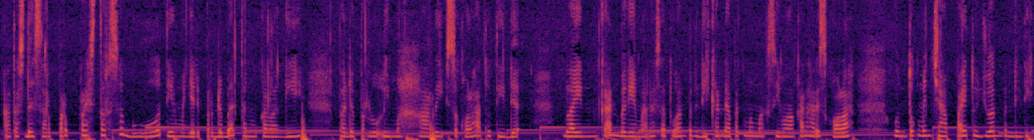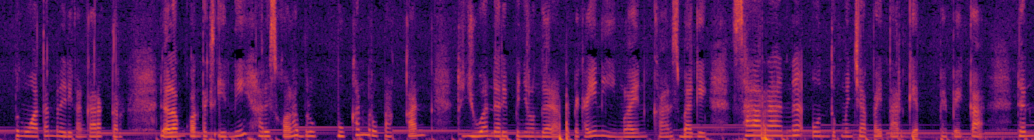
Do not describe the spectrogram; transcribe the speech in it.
atas dasar perpres tersebut yang menjadi perdebatan bukan lagi pada perlu lima hari sekolah atau tidak, melainkan bagaimana satuan pendidikan dapat memaksimalkan hari sekolah untuk mencapai tujuan pendidik, penguatan pendidikan karakter. Dalam konteks ini, hari sekolah bukan merupakan tujuan dari penyelenggaraan PPK ini, melainkan sebagai sarana untuk mencapai target PPK dan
